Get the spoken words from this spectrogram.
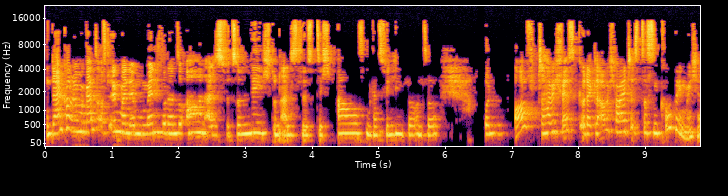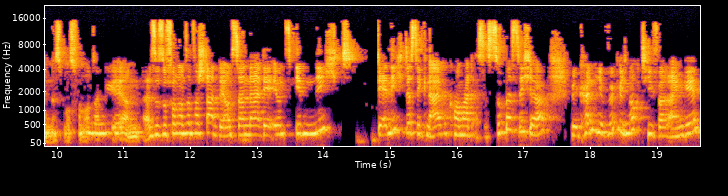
Und dann kommt immer ganz oft irgendwann der Moment, wo dann so, oh, und alles wird so Licht und alles löst sich auf und ganz viel Liebe und so. Und oft habe ich fest, oder glaube ich heute, ist das ein Coping-Mechanismus von unserem Gehirn, also so von unserem Verstand, der uns dann da, der uns eben nicht, der nicht das Signal bekommen hat, es ist super sicher, wir können hier wirklich noch tiefer reingehen,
